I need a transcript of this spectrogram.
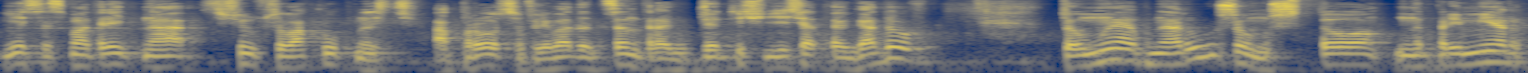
если смотреть на всю совокупность опросов Левада-центра 2010-х годов, то мы обнаружим, что, например,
